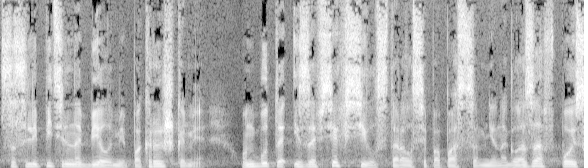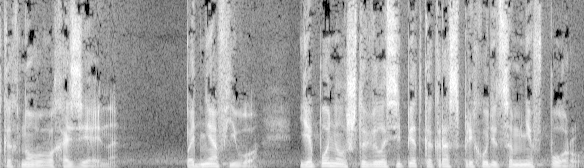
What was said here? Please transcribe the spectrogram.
со слепительно-белыми покрышками, он будто изо всех сил старался попасться мне на глаза в поисках нового хозяина. Подняв его, я понял, что велосипед как раз приходится мне в пору.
